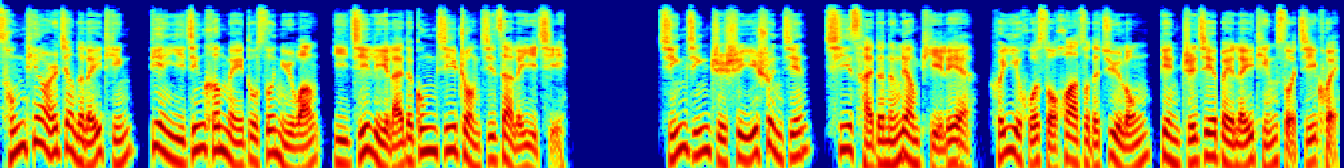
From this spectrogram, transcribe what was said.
从天而降的雷霆便已经和美杜莎女王以及李来的攻击撞击在了一起。仅仅只是一瞬间，七彩的能量劈裂和异火所化作的巨龙便直接被雷霆所击溃，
